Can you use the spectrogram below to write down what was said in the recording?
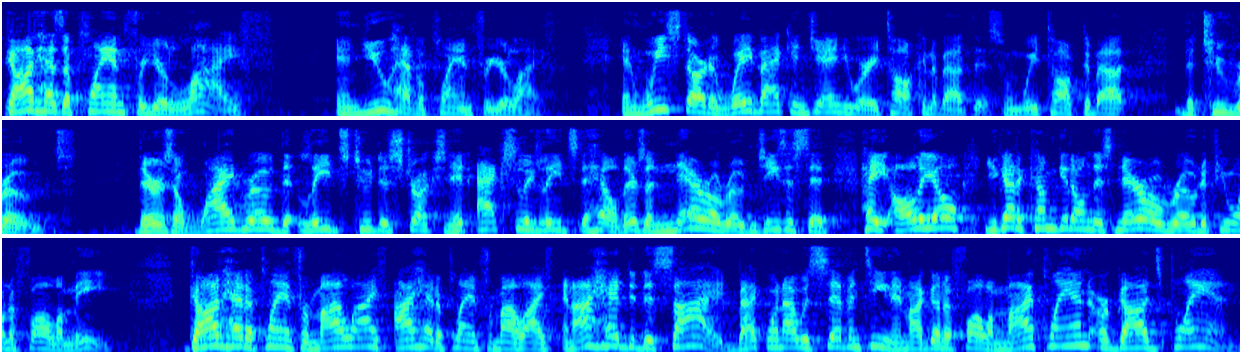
God has a plan for your life, and you have a plan for your life. And we started way back in January talking about this when we talked about the two roads. There's a wide road that leads to destruction. It actually leads to hell. There's a narrow road. And Jesus said, Hey, all of y'all, you got to come get on this narrow road if you want to follow me. God had a plan for my life. I had a plan for my life. And I had to decide back when I was 17, am I going to follow my plan or God's plan?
